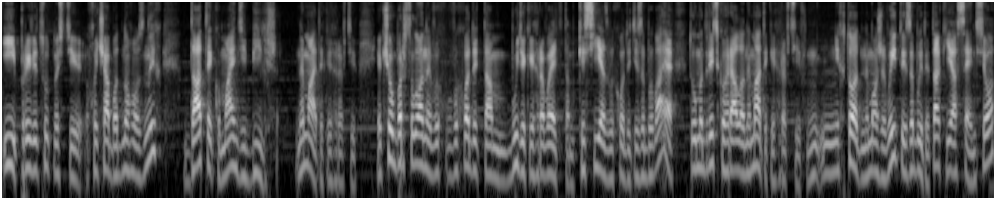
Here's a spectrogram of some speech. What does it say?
і при відсутності хоча б одного з них дати команді більше. Немає таких гравців. Якщо у Барселони виходить там будь-який гравець, там Кесієз виходить і забиває, то у мадридського реала немає таких гравців. Ніхто не може вийти і забити. Так, є Асенсіо,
